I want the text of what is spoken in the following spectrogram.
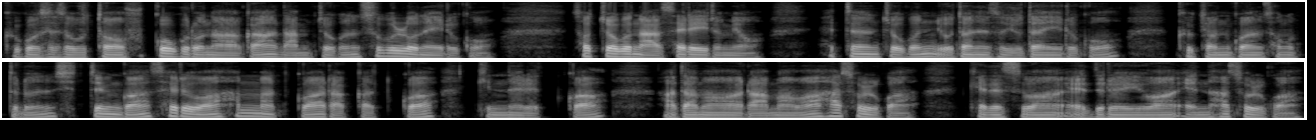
그곳에서부터 훅곡으로 나아가 남쪽은 수블론에 이르고 서쪽은 아셀에 이르며 해뜨는 쪽은 요단에서 유다에 이르고 그 견고한 성읍들은 시딤과 세르와 함맛과 라갓과 긴네렛과 아다마와 라마와 하솔과 게데스와 에드레이와 엔하솔과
